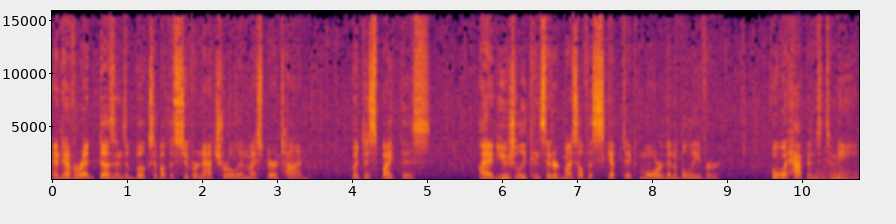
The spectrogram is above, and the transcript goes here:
and have read dozens of books about the supernatural in my spare time. But despite this, I had usually considered myself a skeptic more than a believer. But what happened to me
